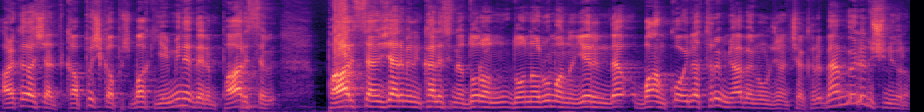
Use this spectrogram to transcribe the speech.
Arkadaşlar kapış kapış. Bak yemin ederim Paris'e Paris Saint Germain'in kalesine Donnarumma'nın yerinde banko oynatırım ya ben Uğurcan Çakır'ı. Ben böyle düşünüyorum.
